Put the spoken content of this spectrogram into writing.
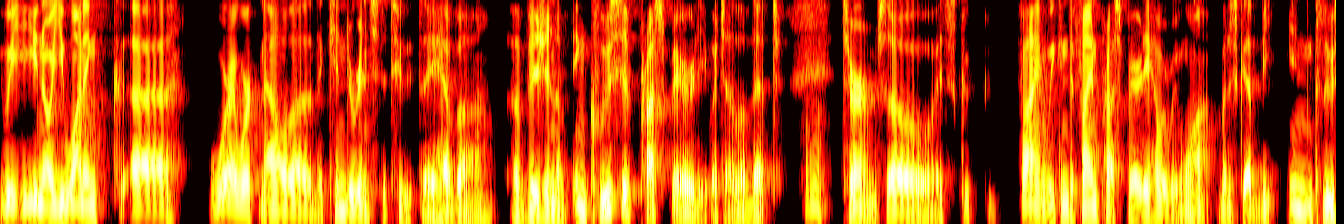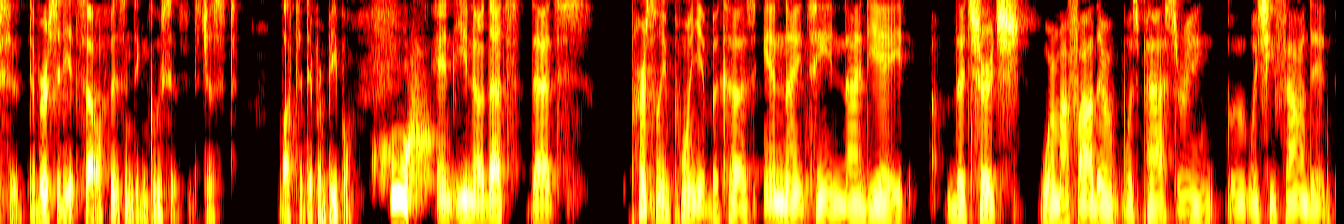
We, you know, you want to uh, where I work now, uh, the Kinder Institute. They have a, a vision of inclusive prosperity, which I love that Oh. term. So it's fine. We can define prosperity however we want, but it's got to be inclusive. Diversity itself isn't inclusive. It's just lots of different people. And you know that's that's personally poignant because in 1998, the church where my father was pastoring, which he founded,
